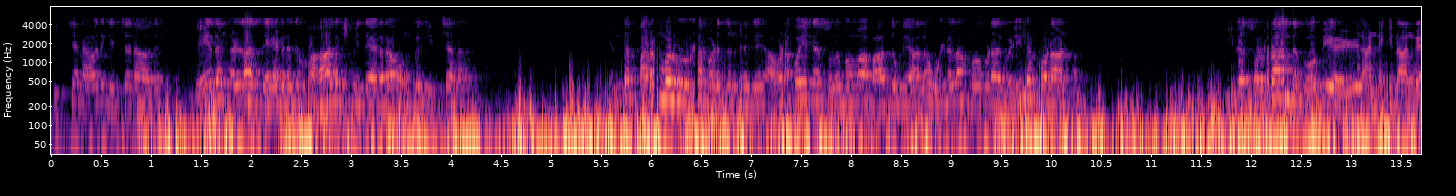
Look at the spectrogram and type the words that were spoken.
கிச்சனாவது கிச்சனாவது வேதங்கள்லாம் தேடுறது மகாலட்சுமி தேடுறா உங்க கிச்சனா எந்த பரம்பொருள் உள்ள படுத்துட்டு இருக்கு அவனை போய் என்ன சுலபமா பார்த்து முடியும்? அதெல்லாம் உள்ளெல்லாம் போகக்கூடாது வெளியில போடான்ட்டான். இதை சொல்றா அந்த கோபிகள் அன்னைக்கு நாங்க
